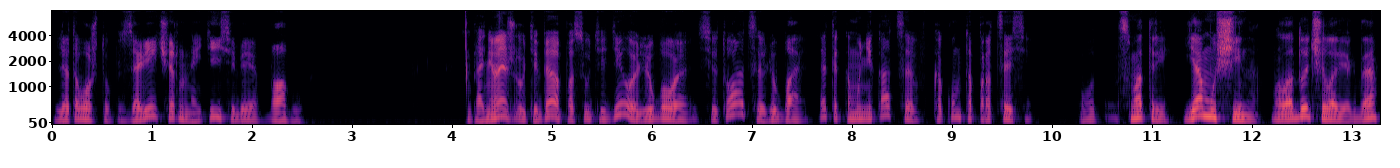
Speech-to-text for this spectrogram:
для того, чтобы за вечер найти себе бабу. Понимаешь, у тебя, по сути дела, любая ситуация, любая, это коммуникация в каком-то процессе. Вот, смотри, я мужчина, молодой человек, да?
